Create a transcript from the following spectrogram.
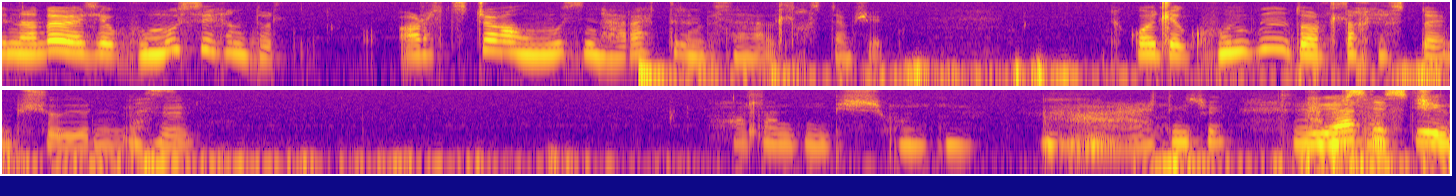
Тэг надад бас яг хүмүүсийн тул оролцож байгаа хүмүүсийн характерыг бас харуулах хэрэгтэй юм шиг. Тэгэхгүй л яг хүнд нь дурлах ёстой юм биш үү ер нь бас. Холланд нь биш хүнд нь. Аа тэгж Reality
